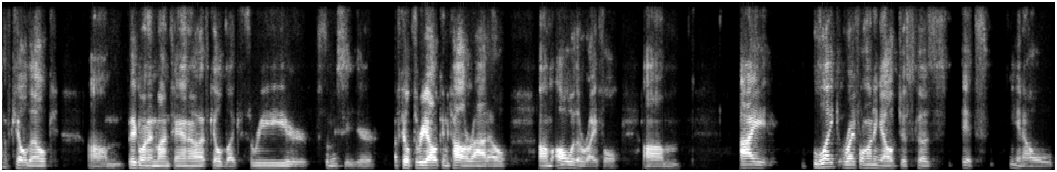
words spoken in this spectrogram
I've killed elk. Um, big one in Montana. I've killed like three or let me see here. I've killed three elk in Colorado, um, all with a rifle. Um, I like rifle hunting elk just because it's you know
